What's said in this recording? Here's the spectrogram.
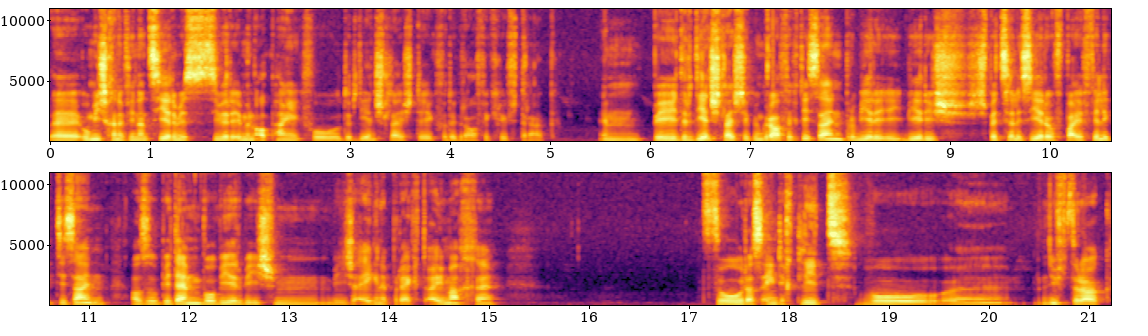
äh, um uns zu finanzieren, sind wir immer abhängig von der Dienstleistung, von der Grafikauftrag. Ähm, bei der Dienstleistung beim Grafikdesign probieren wir uns spezialisieren auf Biophilic Design, also bei dem, was wir bei unserem, bei unserem eigenen Projekt auch machen. So, dass eigentlich die Leute, die äh, einen Auftrag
